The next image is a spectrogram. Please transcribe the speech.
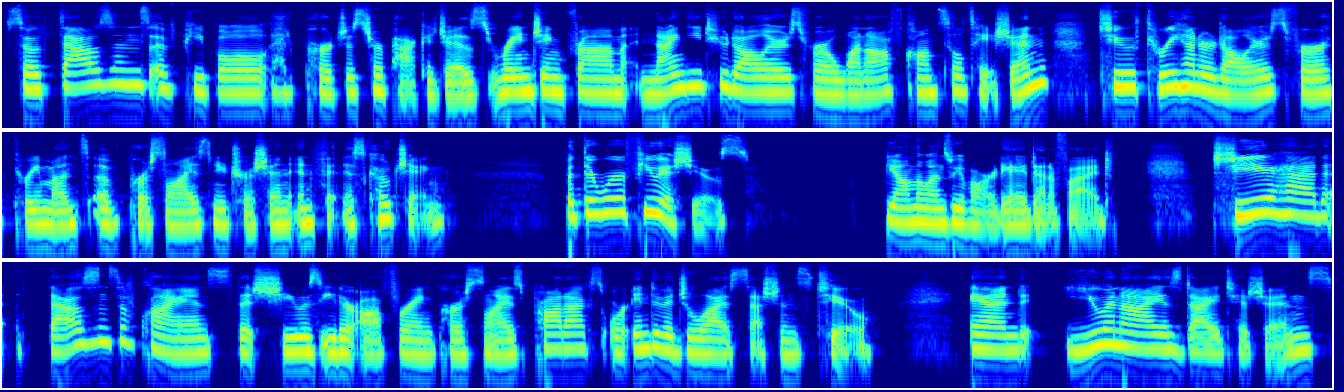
So, thousands of people had purchased her packages, ranging from $92 for a one off consultation to $300 for three months of personalized nutrition and fitness coaching. But there were a few issues beyond the ones we've already identified. She had thousands of clients that she was either offering personalized products or individualized sessions to. And you and I, as dietitians,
